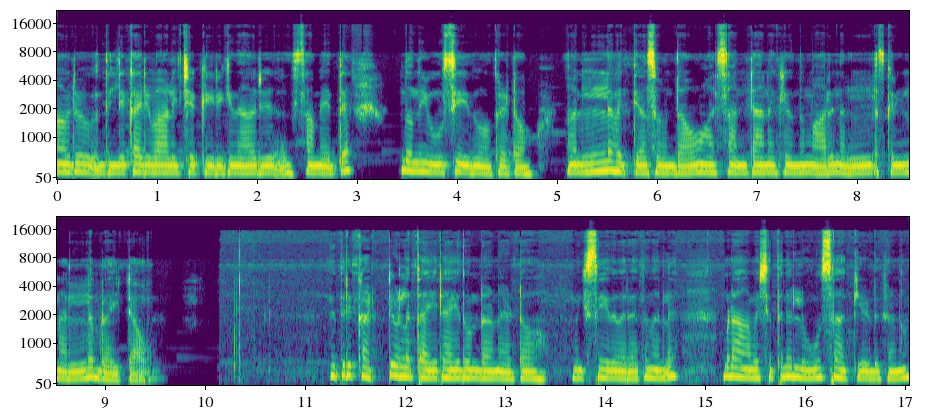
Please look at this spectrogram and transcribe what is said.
ആ ഒരു ഇതിൽ കരിവാളിച്ചൊക്കെ ഇരിക്കുന്ന ആ ഒരു സമയത്ത് ഇതൊന്ന് യൂസ് ചെയ്ത് നോക്കട്ടോ നല്ല വ്യത്യാസം ഉണ്ടാവും. ആ സൺ ടാനൊക്കെ ഒന്ന് മാറി നല്ല സ്ക്രീൻ നല്ല ബ്രൈറ്റ് ആവും. ഇത്തിരി കട്ടിയുള്ള തൈരായതുകൊണ്ടാണ് കേട്ടോ മിക്സ് ചെയ്ത് വരാത്ത നല്ല നമ്മുടെ ആവശ്യത്തിന് ലൂസാക്കി എടുക്കണം.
